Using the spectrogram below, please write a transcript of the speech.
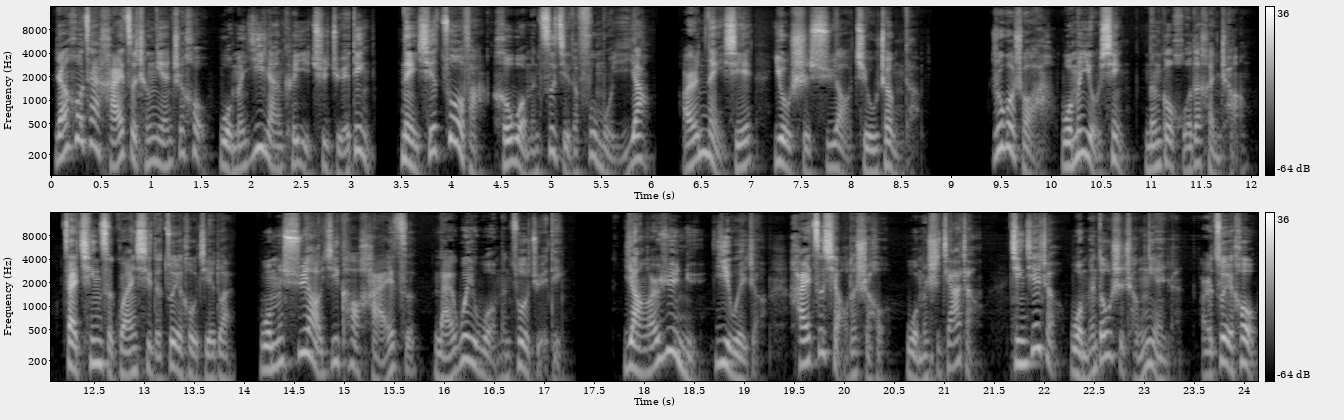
然后在孩子成年之后，我们依然可以去决定哪些做法和我们自己的父母一样。而哪些又是需要纠正的？如果说啊，我们有幸能够活得很长，在亲子关系的最后阶段，我们需要依靠孩子来为我们做决定。养儿育女意味着孩子小的时候我们是家长，紧接着我们都是成年人，而最后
